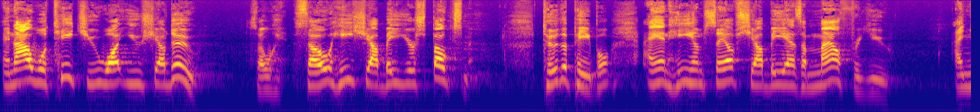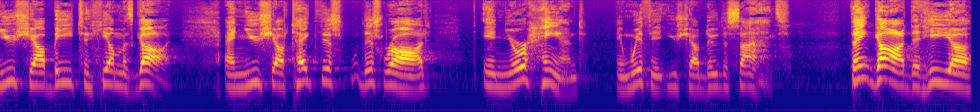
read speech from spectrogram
and I will teach you what you shall do. So, so he shall be your spokesman to the people, and he himself shall be as a mouth for you, and you shall be to him as God. And you shall take this, this rod in your hand, and with it you shall do the signs. Thank God that he, uh,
